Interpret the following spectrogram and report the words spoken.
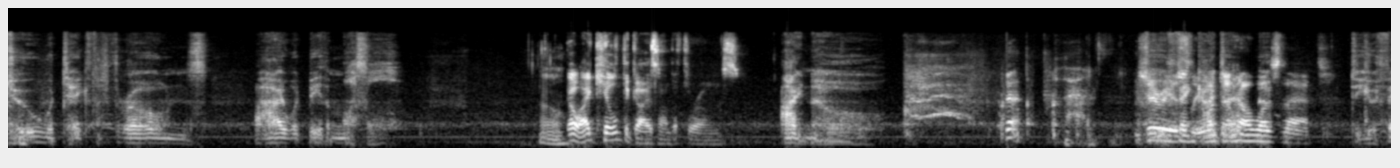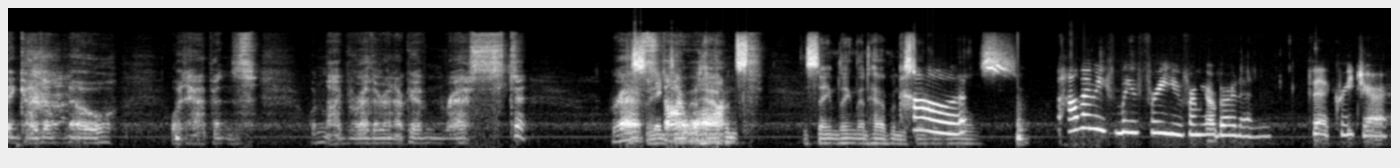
Two would take the thrones. I would be the muscle. Oh, Oh, I killed the guys on the thrones. I know. Seriously, what the don't hell was that? Do you think I don't know what happens when my brethren are given rest. The Rest same I thing that want. happens. The same thing that happens to How- uh, everyone else. How may we- we free you from your burden, the creature?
